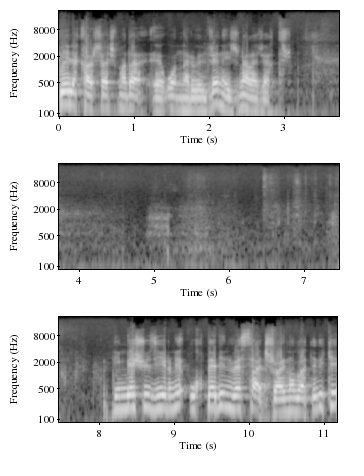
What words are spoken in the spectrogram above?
böyle karşılaşmada e, onları öldüren ecrini alacaktır. 1520 Ukbe bin Vesaç Rahimullah dedi ki,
